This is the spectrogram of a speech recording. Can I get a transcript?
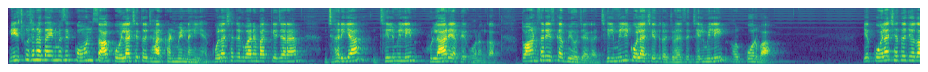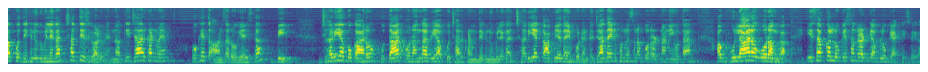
नेक्स्ट क्वेश्चन आता है इनमें से कौन सा कोयला क्षेत्र झारखंड में नहीं है? कोयला क्षेत्र के बारे में बात किया जा रहा है। झरिया, झिलमिली, हुलार या फिर औरंगा तो आंसर इसका भी हो जाएगा। झिलमिली कोयला क्षेत्र जो है झिलमिली और कोरबा। यह कोयला क्षेत्र जो है आपको देखने को मिलेगा छत्तीसगढ़ में, न कि झारखंड में। ओके तो आंसर हो गया इसका बी। झरिया, बोकारो, हुतार, औरंगा भी आपको झारखंड में देखने को मिलेगा। झरिया काफ़ी ज़्यादा इंपॉर्टेंट है। ज़्यादा इन्फॉर्मेशन आपको रटना नहीं होता। है अब हुलार और औरंगा, ये सबका लोकेशन रट के आप लोग क्या खींचेगा?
